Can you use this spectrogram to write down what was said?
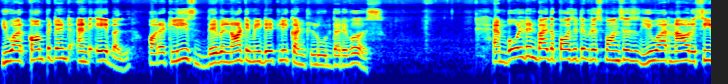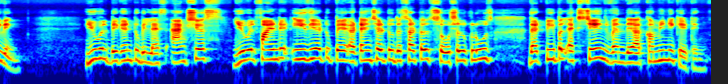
you are competent and able, or at least they will not immediately conclude the reverse. Emboldened by the positive responses you are now receiving, you will begin to be less anxious. You will find it easier to pay attention to the subtle social clues that people exchange when they are communicating.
